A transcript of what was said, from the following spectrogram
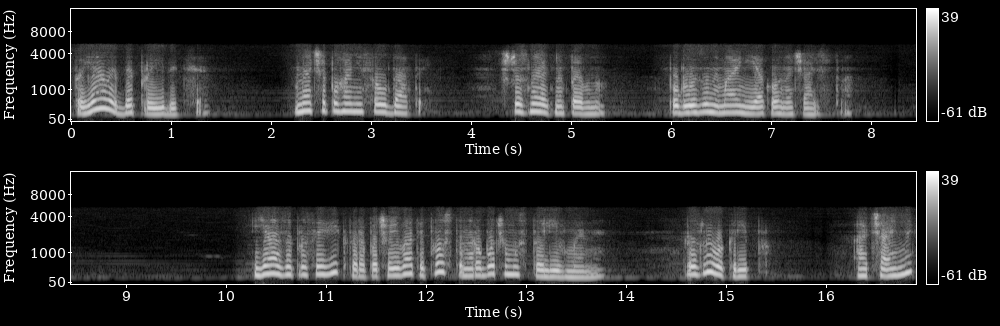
стояли де прийдеться, наче погані солдати, що знають, напевно, поблизу немає ніякого начальства. Я запросив Віктора почаювати просто на робочому столі в мене, розлив окріп, а чайник,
